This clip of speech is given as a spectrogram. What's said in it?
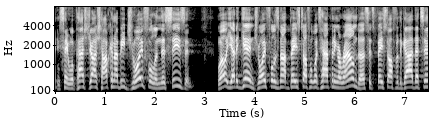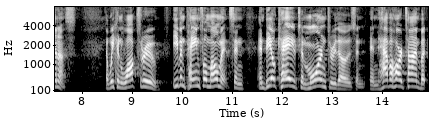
And you say, Well, Pastor Josh, how can I be joyful in this season? Well, yet again, joyful is not based off of what's happening around us, it's based off of the God that's in us. That we can walk through even painful moments and, and be okay to mourn through those and, and have a hard time, but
